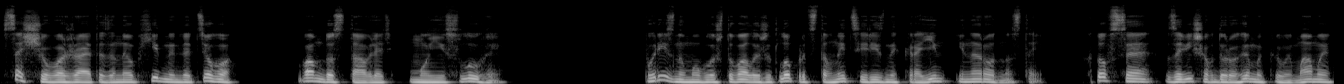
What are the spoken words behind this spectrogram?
Все, що вважаєте за необхідне для цього, вам доставлять мої слуги. По різному облаштували житло представниці різних країн і народностей хто все завішав дорогими килимами,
